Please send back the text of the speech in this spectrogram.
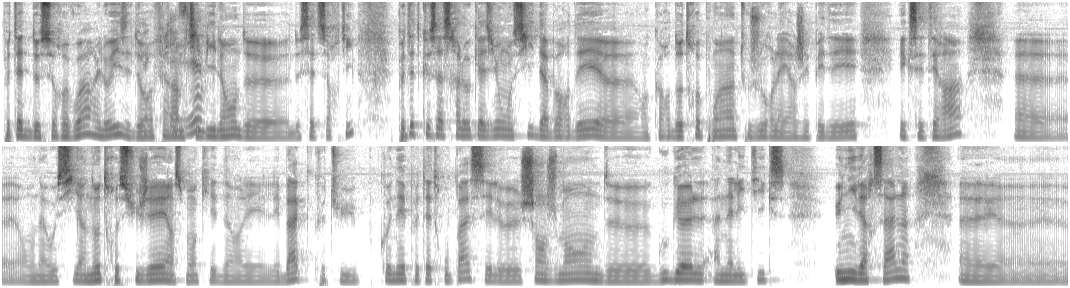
peut-être de se revoir, Héloïse, et de Avec refaire un petit bilan de, de cette sortie. Peut-être que ça sera l'occasion aussi d'aborder euh, encore d'autres points, toujours la RGPD, etc. Euh, on a aussi un autre sujet en ce moment qui est dans les, les bacs, que tu connais peut-être ou pas, c'est le changement de Google Analytics Universal, euh,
